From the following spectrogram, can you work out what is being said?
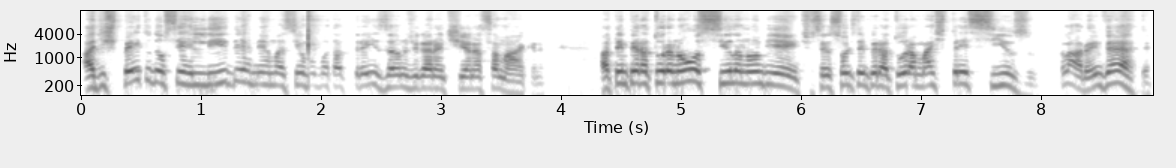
a despeito de eu ser líder, mesmo assim eu vou botar três anos de garantia nessa máquina. A temperatura não oscila no ambiente, o sensor de temperatura mais preciso. Claro, é inverter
